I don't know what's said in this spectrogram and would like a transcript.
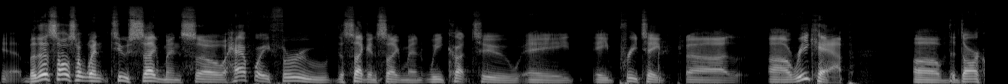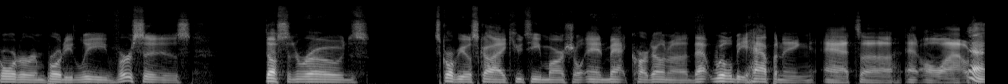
Yeah, but this also went two segments. So halfway through the second segment, we cut to a a pre-taped uh, uh, recap of the Dark Order and Brodie Lee versus Dustin Rhodes, Scorpio Sky, QT Marshall, and Matt Cardona. That will be happening at uh, at All Out. Yeah,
